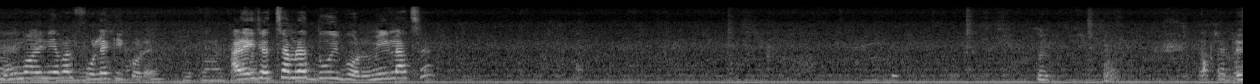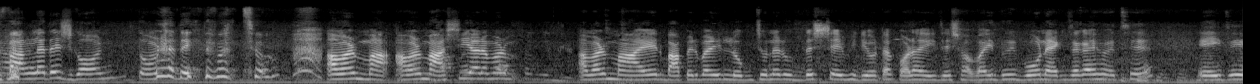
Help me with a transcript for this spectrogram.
ঘুম হয়নি আবার ফুলে কি করে? আর এই যে হচ্ছে আমরা দুই বোন মিল আছে? বাংলাদেশ গণ তোমরা দেখতে পাচ্ছ আমার মা আমার মাসি আর আমার আমার মায়ের বাপের বাড়ির লোকজনের উদ্দেশ্যে এই ভিডিওটা করা, এই যে সবাই দুই বোন এক জায়গায় হয়েছে, এই যে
